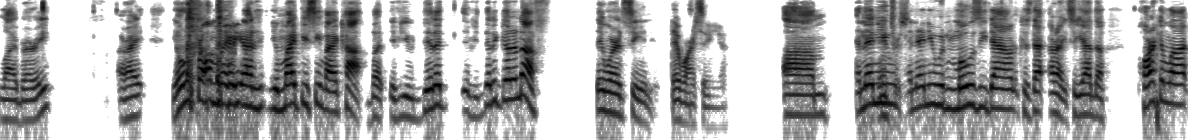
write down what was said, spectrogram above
library. All right. The only problem there you, had, you might be seen by a cop, but if you did it if you did it good enough, they weren't seeing you. they weren't seeing you Um, and then you and then you would mosey down because that all right. So you had the parking lot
